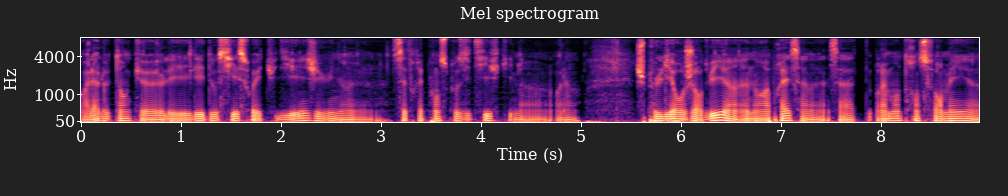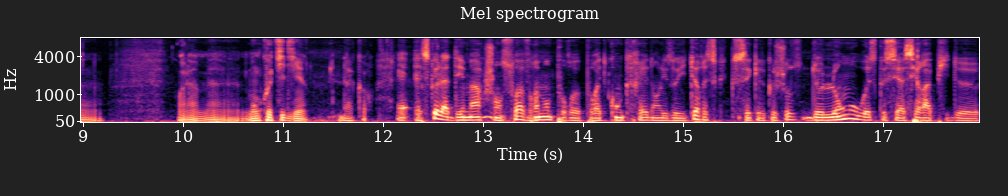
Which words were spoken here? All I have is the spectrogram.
voilà, le temps que les, dossiers soient étudiés, j'ai eu cette réponse positive qui m'a, voilà, je peux le dire aujourd'hui, un, an après, ça, a vraiment transformé voilà, mon quotidien. D'accord. Est-ce que la démarche en soi, vraiment pour, pour être concret dans les auditeurs, est-ce que c'est quelque chose de long ou est-ce que c'est assez rapide euh,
